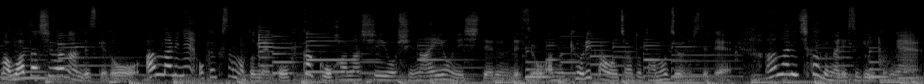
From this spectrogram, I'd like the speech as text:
まあ、私はなんですけどあんまりねお客様とねこう深くお話をしないようにしてるんですよ。あの距離感をちゃんと保つようにしてて。あんまり近くなりすぎるとね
